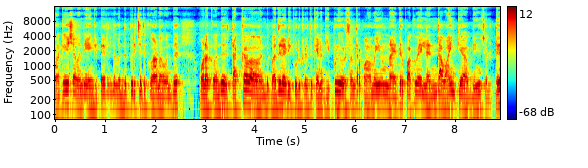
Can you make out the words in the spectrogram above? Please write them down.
மகேஷை வந்து என்கிட்ட இருந்து வந்து பிரித்ததுக்கான வந்து உனக்கு வந்து தக்க வந்து பதிலடி கொடுக்கறதுக்கு எனக்கு இப்படி ஒரு சந்தர்ப்பம் அமையும்னு நான் எதிர்பார்க்கவே இல்லை. இந்தா வாங்கிக்க அப்படின்னு சொல்லிட்டு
